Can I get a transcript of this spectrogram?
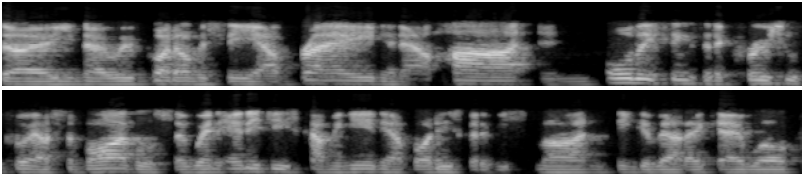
So, you know, we've got obviously our brain and our heart and all these things that are crucial to our survival. So when energy is coming in, our body's got to be smart and think about, okay, well,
